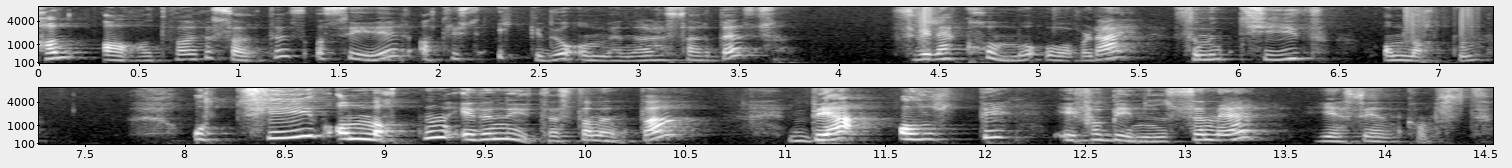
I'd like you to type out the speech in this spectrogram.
Han advarer Sardes og sier at hvis ikke du omvender deg, Sardes, så vil jeg komme over deg som en tyv om natten. Og tyv om natten i Det nye testamentet det er alltid i forbindelse med Jesu gjenkomst.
